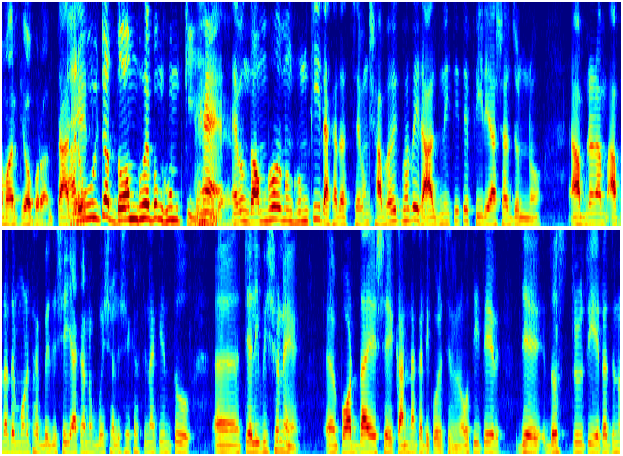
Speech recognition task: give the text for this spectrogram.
আমার কি অপরাধ তাদের উল্টা দম্ভ এবং হুমকি হ্যাঁ। এবং দম্ভ এবং হুমকি দেখা যাচ্ছে এবং স্বাভাবিকভাবেই রাজনীতিতে ফিরে আসার জন্য আপনারা আপনাদের মনে থাকবে যে সেই একানব্বই সালে শেখ হাসিনা কিন্তু আহ, টেলিভিশনে পর্দায় এসে কান্নাকাটি করেছিলেন, অতীতের যে দোষ ত্রুটি এটার জন্য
